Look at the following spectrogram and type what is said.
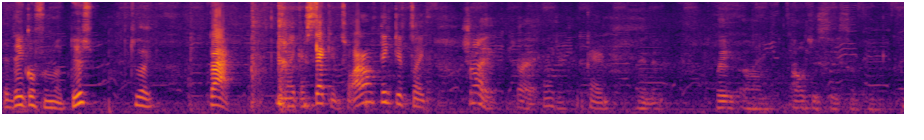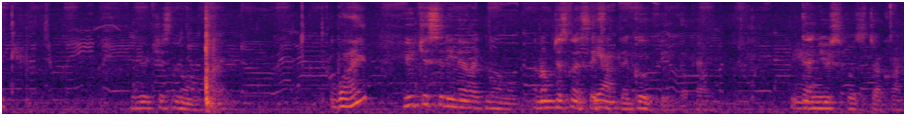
That they go from like this to like that in like a second. So I don't think it's like Try it. Try it. okay. Wait a. Wait, um, I'll just say something. Okay. You're just normal, right? What? You're just sitting there like normal, and I'm just gonna say Yeah. something goofy, okay? Yeah. And you're supposed to start crying.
